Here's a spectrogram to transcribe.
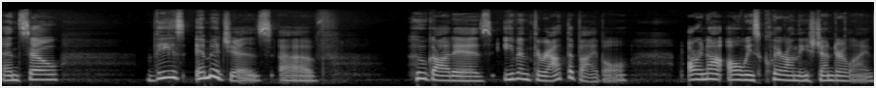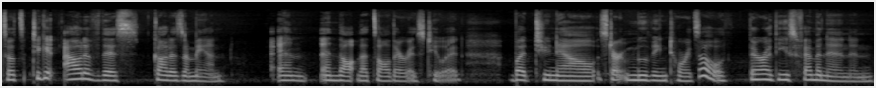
And so these images of who God is, even throughout the Bible, are not always clear on these gender lines. So it's to get out of this God is a man, and and that's all there is to it but to now start moving towards, oh, there are these feminine and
